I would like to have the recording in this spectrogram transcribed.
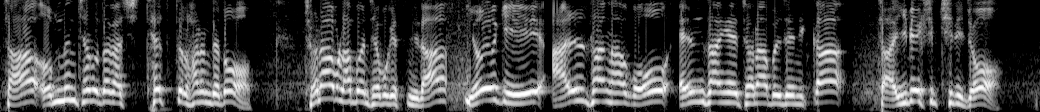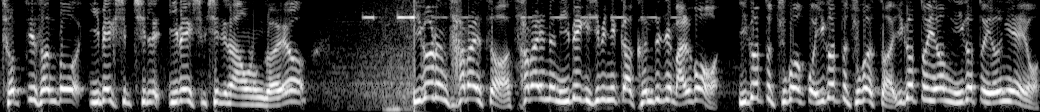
자 없는 채로다가 시- 테스트를 하는데도 전압을 한번 재보겠습니다. 여기 R상하고 N상의 전압을 재니까 자 217이죠. 접지선도 217 217이 나오는 거예요 이거는 살아있어. 살아있는 220이니까 건드지 말고 이것도 죽었고 이것도 죽었어. 이것도 0, 이것도 0이에요.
